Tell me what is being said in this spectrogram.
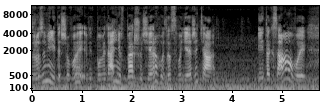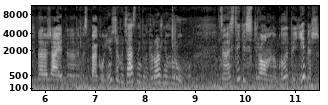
Зрозумійте, що ви відповідальні в першу чергу за своє життя. І так само ви наражаєте на небезпеку інших учасників дорожнього руху. Це настільки стрьомно, коли ти їдеш,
